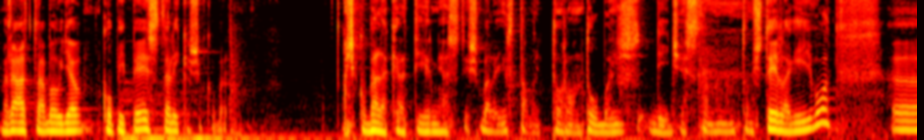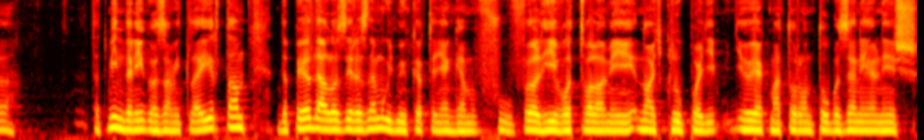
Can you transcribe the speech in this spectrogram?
mert általában ugye copy paste és akkor és akkor bele kellett írni ezt is, beleírtam, hogy Torontóba is DJ-ztem, nem tudom, és tényleg így volt. Tehát minden igaz, amit leírtam, de például azért ez nem úgy működött, hogy engem fú, fölhívott valami nagy klub, hogy jöjjek már Torontóba zenélni, és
